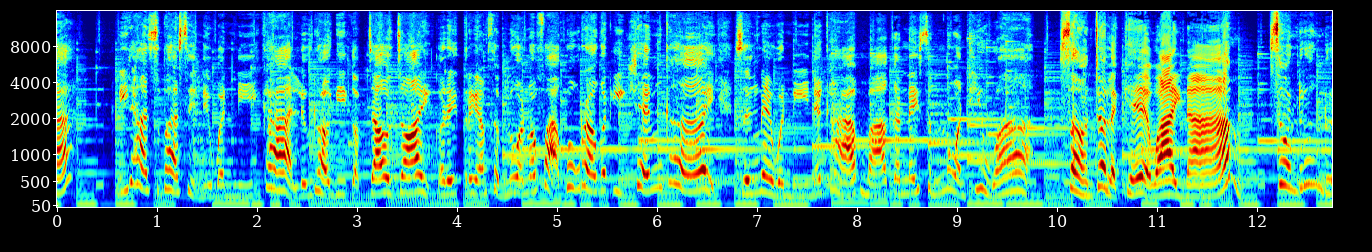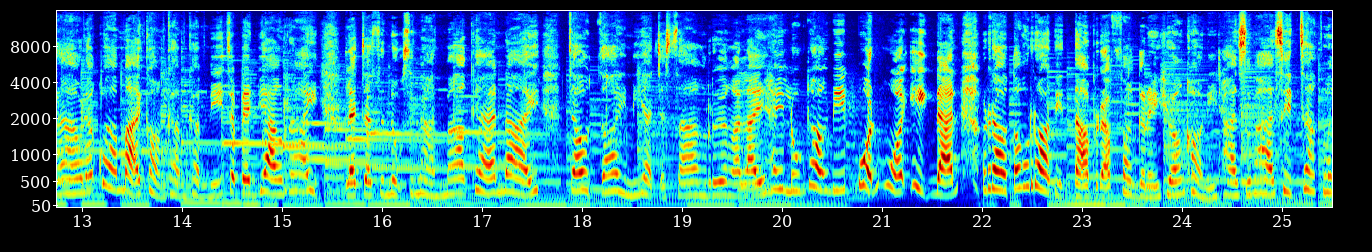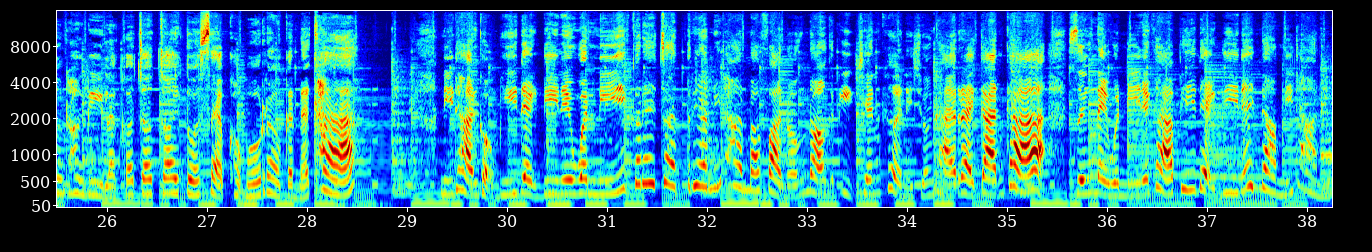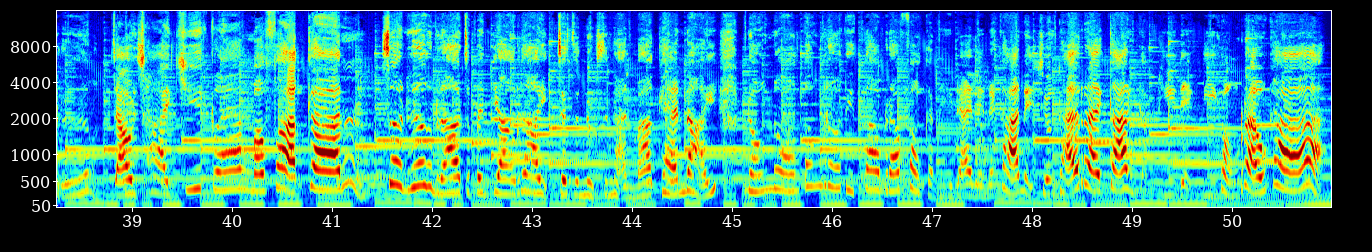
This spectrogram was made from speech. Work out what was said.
นิทานสุภาษิตในวันนี้ค่ะ ลุงทองดีกับเจ้าจ้อย ก็ได้เตรียมสำนวนมาฝากพวกเรากันอีกเช่นเคย ซึ่งในวันนี้นะคะมากันในสำนวนที่ว่า สอนจระเข้ว่ายน้ำ ส่วนเรื่องราวและความหมายของคำคำนี้จะเป็นอย่างไร และจะสนุกสนานมากแค่ไหน เจ้าจ้อยเนี่ยจะสร้างเรื่องอะไรให้ลุงทองดีปวดหัวอีกนั้น เราต้องรอติดตามรับฟังกันในช่วงของนิทานสุภาษิตจากลุงทองดีและก็เจ้าจ้อยตัวแสบของพวกเรากันนะคะ นิทานของพี่เด็กดีในวันนี้ก็ได้จัดเตรียมนิทานมาฝากน้องๆกันอีกเช่นเคยในช่วงท้ายรายการค่ะ ซึ่งในวันนี้นะคะ พี่เด็กดีได้นำนิทานเรื่อง เจ้าชายขี้แกล้งมาฝากกัน ส่วนเรื่องราวจะเป็นอย่างไรจะสนุกสนานมากแค่ไหน น้องๆต้องรอติดตามรับฟังกันให้ได้เลยนะคะ ในช่วงท้ายรายการกับพี่เด็กดีของเราค่ะ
